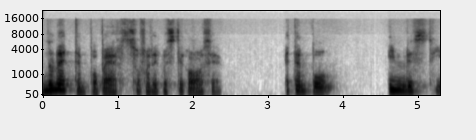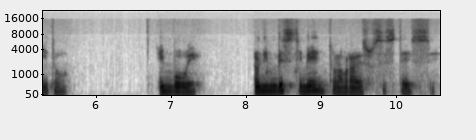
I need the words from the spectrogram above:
Non è tempo perso fare queste cose, è tempo investito in voi. È un investimento lavorare su se stessi.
